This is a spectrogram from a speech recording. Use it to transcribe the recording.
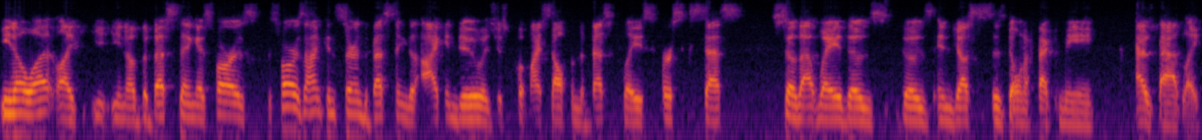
you know what? Like you, you know, the best thing as far as as far as I'm concerned, the best thing that I can do is just put myself in the best place for success so that way those those injustices don't affect me as badly.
